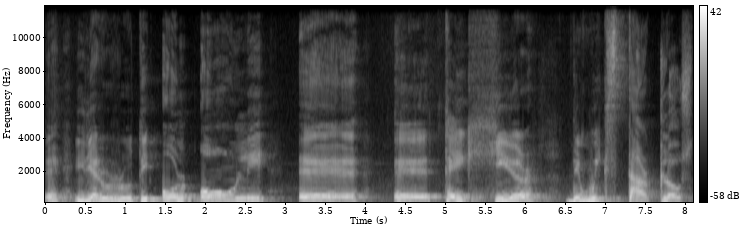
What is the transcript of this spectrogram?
Hiriart-Urruty all only uh, uh, take here the weak star clause.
